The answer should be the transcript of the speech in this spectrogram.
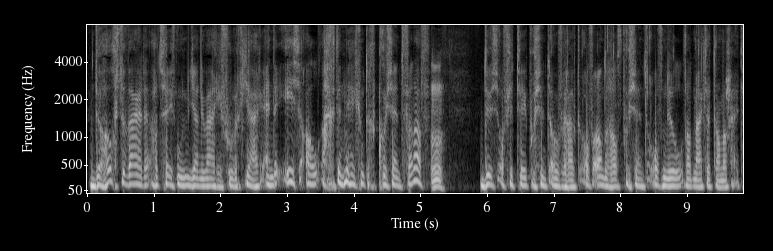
De hoogste waarde had 7 miljoen januari vorig jaar. En er is al 98% vanaf. Mm. Dus of je 2% overhoudt, of 1,5% of 0, wat maakt het dan nog uit?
